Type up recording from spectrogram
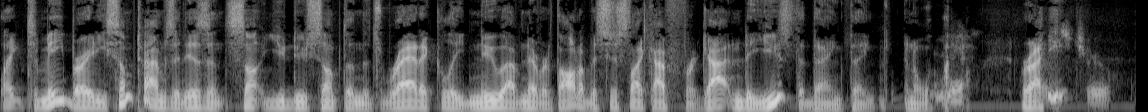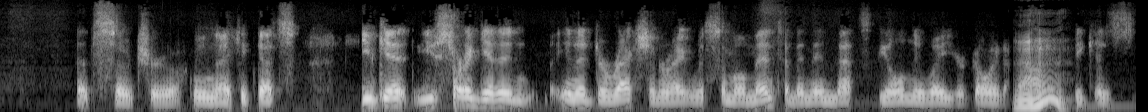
like to me, Brady, sometimes it isn't some, you do something that's radically new I've never thought of. It's just like I've forgotten to use the dang thing in a while. Yeah, right? That's true. That's so true. I mean, I think that's you get you sort of get in in a direction right with some momentum, and then that's the only way you're going about mm-hmm. it because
